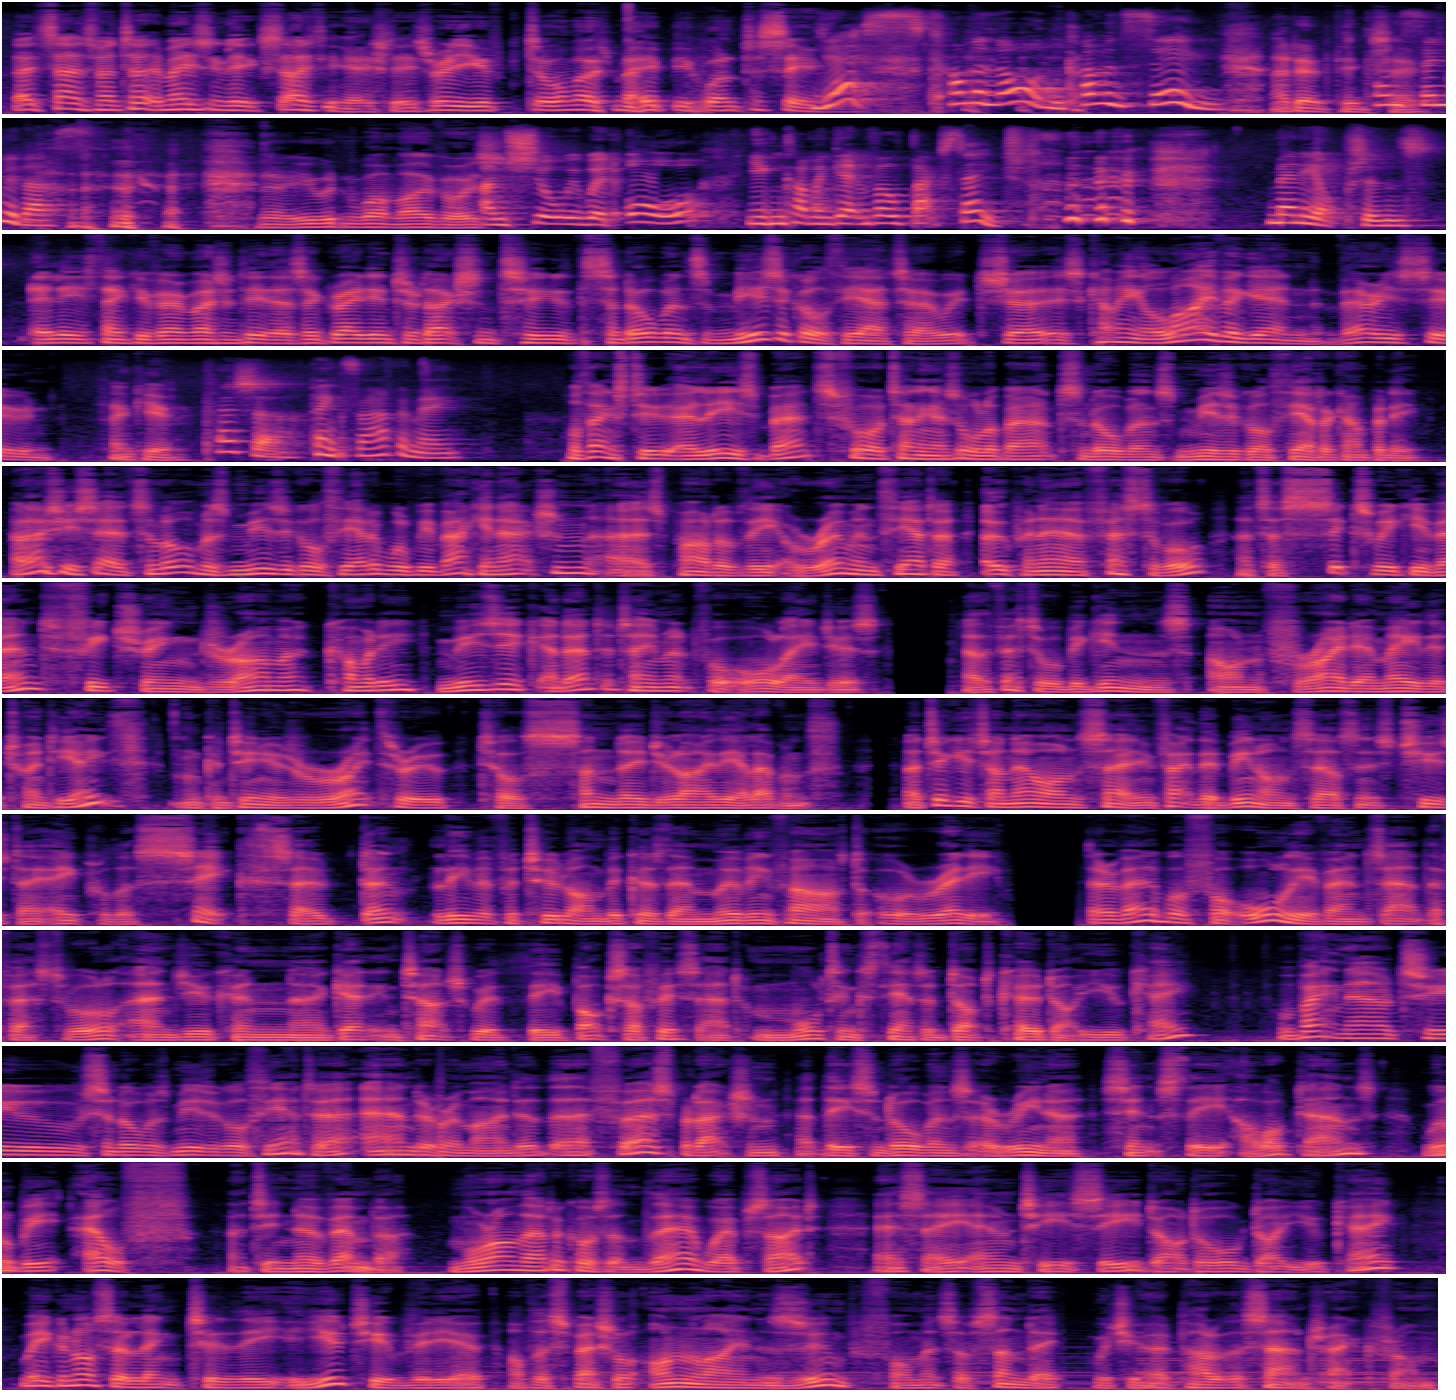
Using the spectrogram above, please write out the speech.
That sounds fantastic, amazingly exciting. Actually, it's really you've almost made me want to sing. Yes, come along, come and sing. I don't think so. come so. and sing with us. no, you wouldn't want my voice. I'm sure we would. Or you can come and get involved backstage. Many options. Elise, thank you very much indeed. That's a great introduction to St Albans Musical Theatre, which uh, is coming live again very soon. Thank you. Pleasure. Thanks for having me. Well, thanks to Elise Betts for telling us all about St Albans Musical Theatre Company. And as she said, St Albans Musical Theatre will be back in action as part of the Roman Theatre Open Air Festival. That's a six week event featuring drama, comedy, music, and entertainment for all ages. Now, the festival begins on Friday, May the 28th and continues right through till Sunday, July the 11th. Now, tickets are now on sale. In fact, they've been on sale since Tuesday, April the 6th, so don't leave it for too long because they're moving fast already. They're available for all the events at the festival, and you can uh, get in touch with the box office at maltingstheatre.co.uk. We're back now to St Albans Musical Theatre, and a reminder that their first production at the St Albans Arena since the lockdowns will be Elf. That's in November. More on that, of course, at their website, samtc.org.uk, where you can also link to the YouTube video of the special online Zoom performance of Sunday, which you heard part of the soundtrack from.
